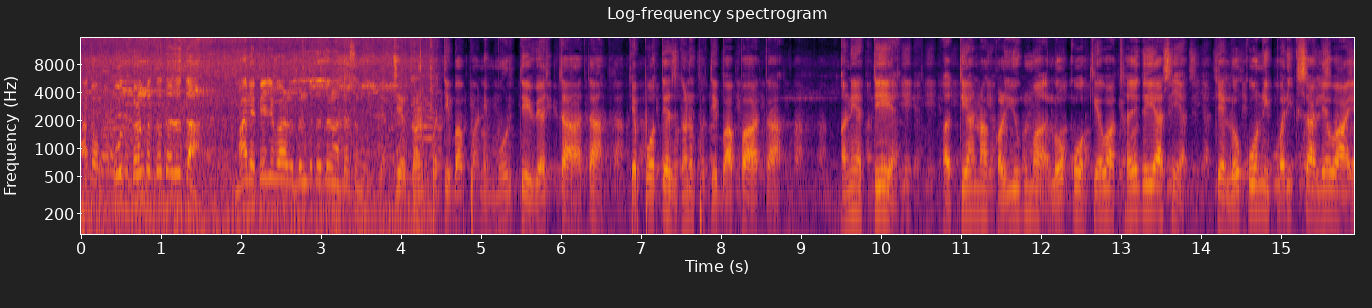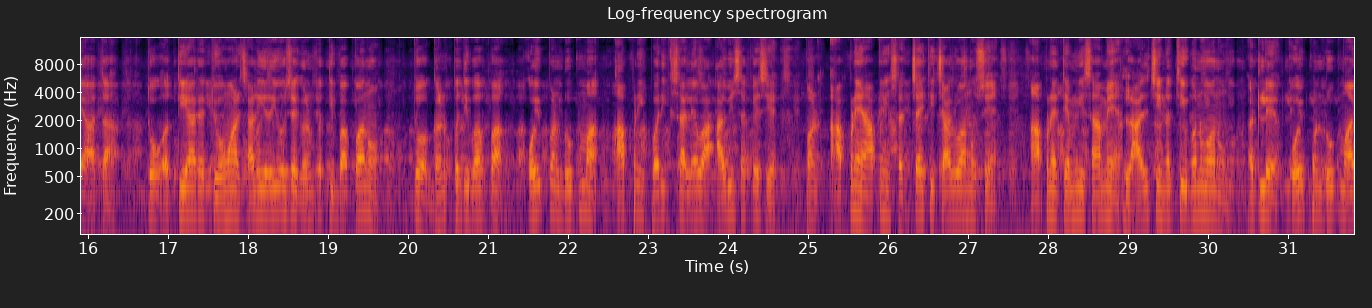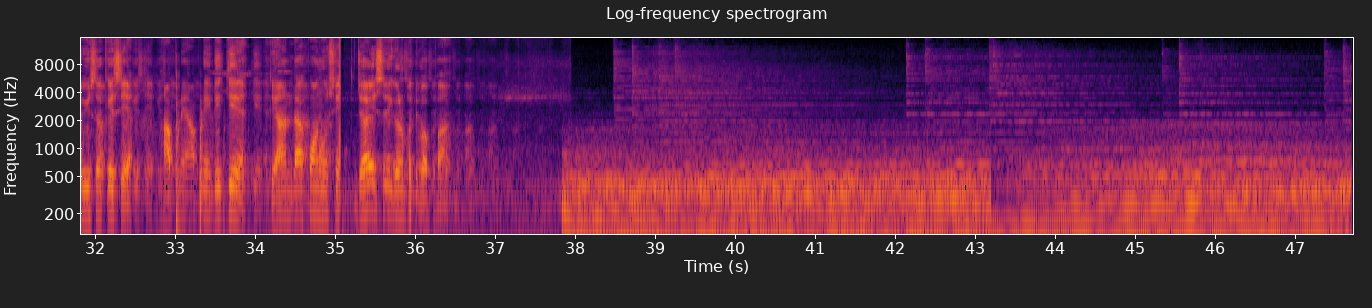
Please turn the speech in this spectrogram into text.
હાલો થઈ જે ગણપતિ બાપાની મૂર્તિ વેચતા હતા, તે પોતે જ ગણપતિ બાપા હતા. અને તે અત્યારના કળિયુગમાં લોકો કેવા થઈ ગયા છે, તે લોકોની પરીક્ષા લેવા આવ્યા હતા. તો અત્યારે ત્યોહાર ચાલી રહ્યો છે ગણપતિ બાપાનો. તો ગણપતિ બાપા કોઈ પણ રૂપમાં આપણી પરીક્ષા લેવા આવી શકે છે, પણ આપણે આપણી સચ્ચાઈથી ચાલવાનું છે. આપણે તેમની સામે લાલચી નથી બનવાનું, એટલે કોઈ પણ રૂપમાં આવી શકે છે. આપણે આપણી રીતે ધ્યાન રાખવાનું છે. જય શ્રી ગણપતિ બાપા.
